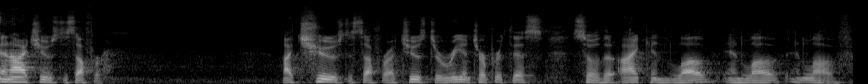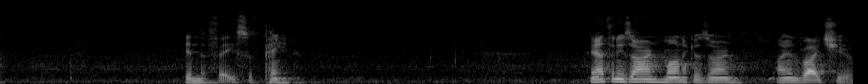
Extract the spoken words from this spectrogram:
and I choose to suffer. I choose to suffer. I choose to reinterpret this so that I can love and love and love in the face of pain. Anthony Zarn, Monica Zarn, I invite you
